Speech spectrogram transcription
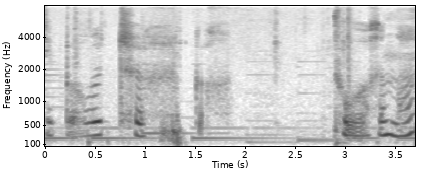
De bare tørker. Tårene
